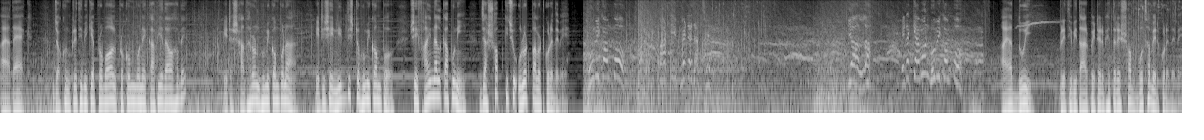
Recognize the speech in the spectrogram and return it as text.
আয়াত এক, যখন পৃথিবীকে প্রবল প্রকম্বনে কাঁপিয়ে দেওয়া হবে, এটা সাধারণ ভূমিকম্প না। এটি সেই নির্দিষ্ট ভূমিকম্প সেই ফাইনাল কাঁপুনি যা সব কিছু উলটপালট করে দেবে। ভূমিকম্প ফেটে যাচ্ছে। আল্লাহ এটা কেমন ভূমিকম্প? আয়াত দুই পৃথিবী তার পেটের ভেতরে সব বোঝা বের করে দেবে।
